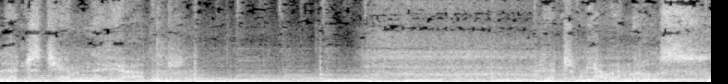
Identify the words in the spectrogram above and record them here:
lecz ciemny wiatr, biały mróz.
